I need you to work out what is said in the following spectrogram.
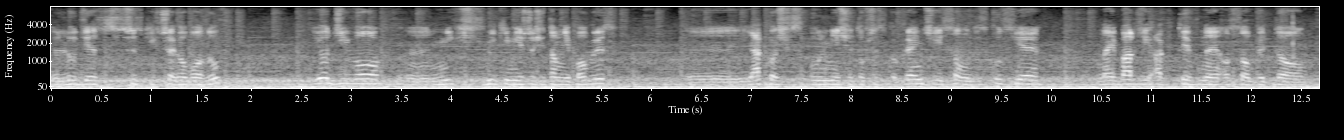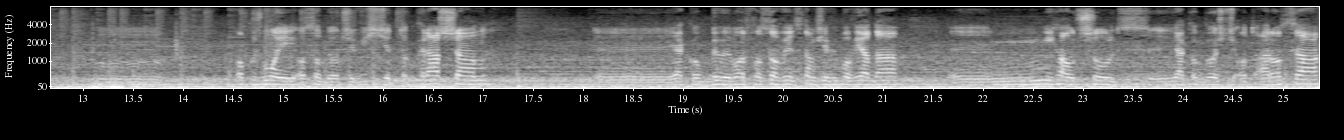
ludzie z wszystkich trzech obozów i o dziwo nikt z nikim jeszcze się tam nie pogryzł. Jakoś wspólnie się to wszystko kręci, są dyskusje. Najbardziej aktywne osoby to oprócz mojej osoby oczywiście to Kraszan yy, jako były morfosowiec tam się wypowiada yy, Michał Schulz yy, jako gość od Arosa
